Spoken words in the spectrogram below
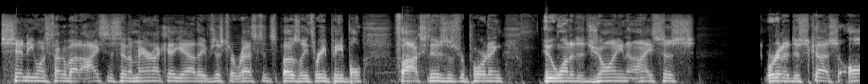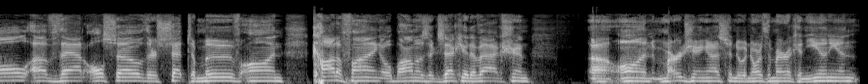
Cindy wants to talk about ISIS in America. Yeah, they've just arrested supposedly three people. Fox News is reporting who wanted to join ISIS. We're going to discuss all of that. Also, they're set to move on codifying Obama's executive action uh, on merging us into a North American Union.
